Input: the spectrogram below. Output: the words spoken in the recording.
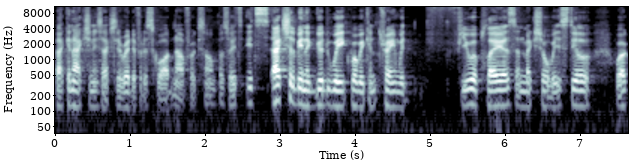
back in action, is actually ready for the squad now, for example. So it's it's actually been a good week where we can train with fewer players and make sure we still work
